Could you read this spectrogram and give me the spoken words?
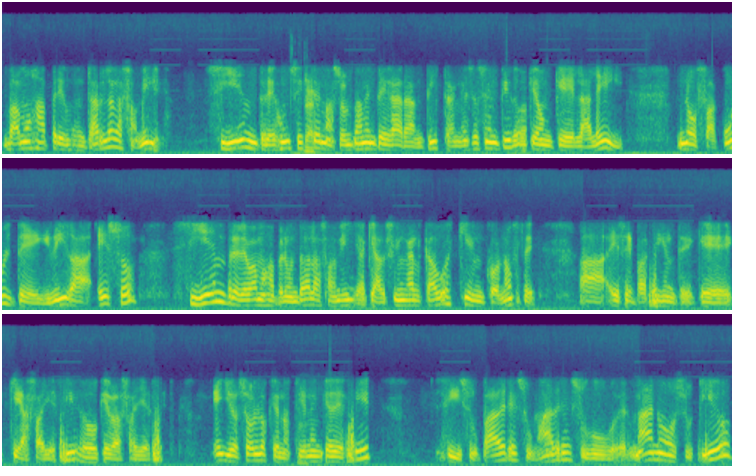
vamos a preguntarle a la familia. Siempre es un sistema absolutamente garantista en ese sentido, que aunque la ley nos faculte y diga eso, siempre le vamos a preguntar a la familia, que al fin y al cabo es quien conoce a ese paciente que, que ha fallecido o que va a fallecer. Ellos son los que nos tienen que decir si su padre, su madre, su hermano o su tío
